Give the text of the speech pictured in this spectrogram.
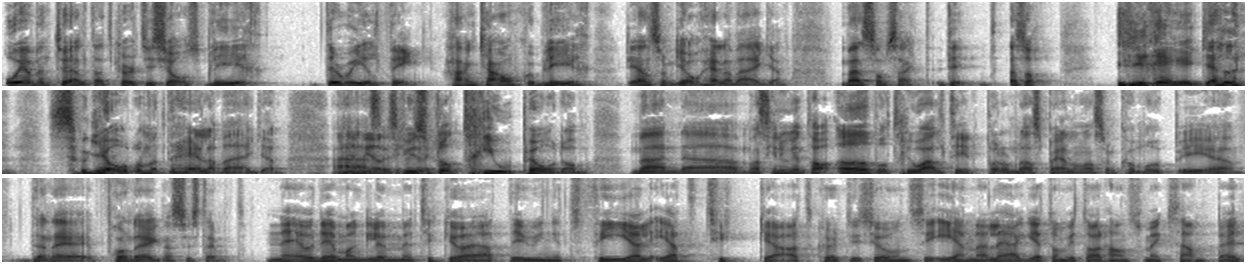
och eventuellt att Curtis Jones blir the real thing. Han kanske blir den som går hela vägen. Men som sagt, det, alltså, i regel så går de inte hela vägen. Nej, uh, sen ska vi såklart tro på dem, men uh, man ska nog inte ha övertro alltid på de där spelarna som kommer upp i, uh, den är, från det egna systemet. Nej, och det man glömmer tycker jag är att det är ju inget fel i att tycka att Curtis Jones i ena läget, om vi tar han som exempel,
